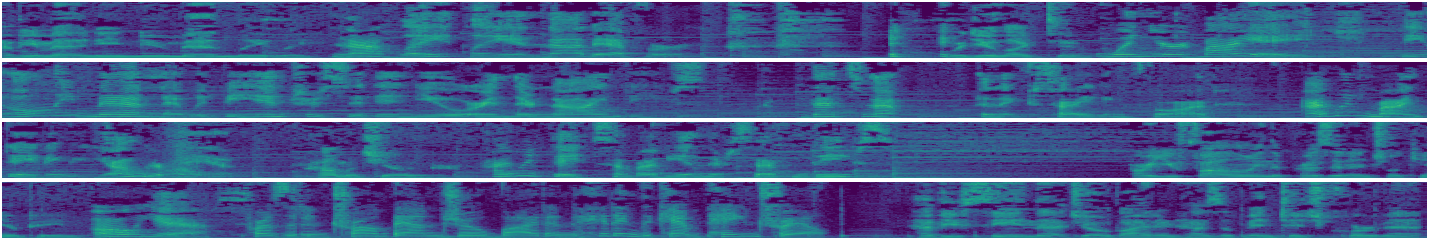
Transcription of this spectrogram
Have you met any new men lately? Not lately and not ever. Would you like to? When you're at my age, the only men that would be interested in you are in their 90s. That's not an exciting thought. I wouldn't mind dating a younger man. How much younger? I would date somebody in their 70s. Are you following the presidential campaign? Oh, yes. President Trump and Joe Biden hitting the campaign trail. Have you seen that Joe Biden has a vintage Corvette?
